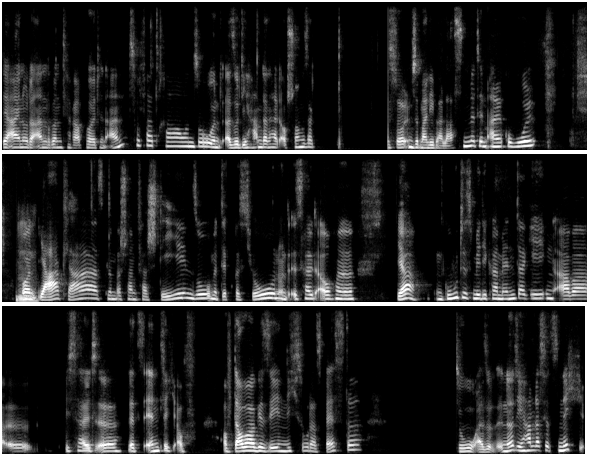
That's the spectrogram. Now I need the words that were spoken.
der einen oder anderen Therapeutin anzuvertrauen. So. Und also die haben dann halt auch schon gesagt, das sollten Sie mal lieber lassen mit dem Alkohol. Mhm. Und ja, klar, das können wir schon verstehen, so mit Depression und ist halt auch eine, ja, ein gutes Medikament dagegen, aber äh, ist halt äh, letztendlich auf, auf Dauer gesehen nicht so das Beste. So, also, ne, die haben das jetzt nicht,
